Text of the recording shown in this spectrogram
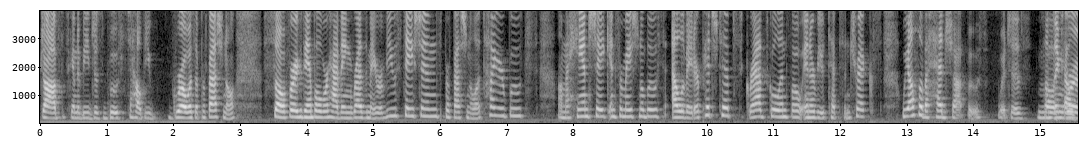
jobs, it's going to be just booths to help you grow as a professional. So, for example, we're having resume review stations, professional attire booths, um, a handshake informational booth, elevator pitch tips, grad school info, interview tips and tricks. We also have a headshot booth, which is something we're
